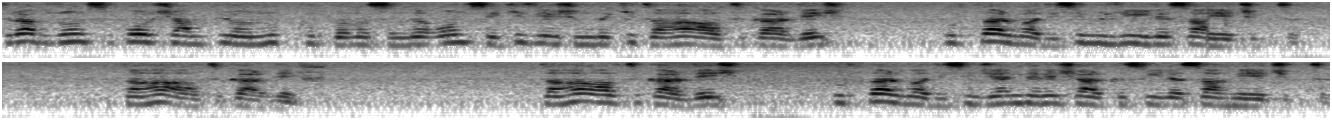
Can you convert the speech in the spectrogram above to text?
Trabzonspor şampiyonluk kutlamasında 18 yaşındaki Taha Altı kardeş, Kurtlar Vadisi müziğiyle sahneye çıktı. Taha Altı kardeş Taha Altı kardeş, Kurtlar Vadisi Cendere şarkısıyla sahneye çıktı.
